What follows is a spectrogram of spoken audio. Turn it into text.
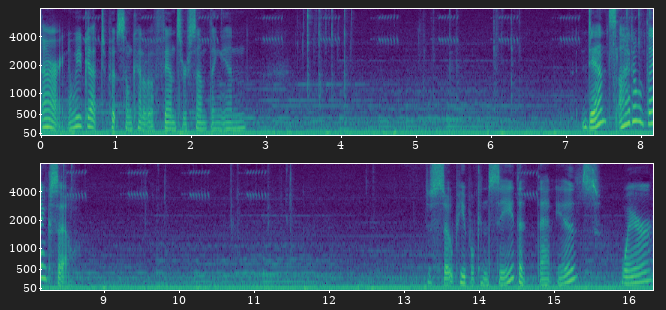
Alright, now we've got to put some kind of a fence or something in. Dense? I don't think so. Just so people can see that that is where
